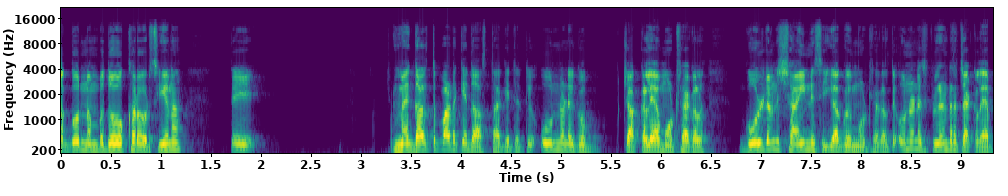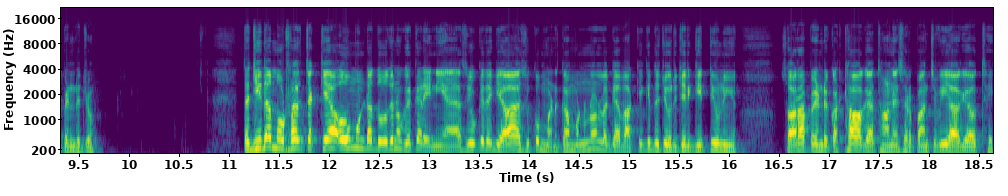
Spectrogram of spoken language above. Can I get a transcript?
ਅੱਗੋਂ ਨੰਬਰ ਦੋ ਅੱਖਰ ਹੋਰ ਸੀ ਨਾ? ਤੇ ਮੈਂ ਗਲਤ ਪੜ੍ਹ ਕੇ ਦੱਸਤਾ ਕਿਤੇ ਤੇ ਉਹਨਾਂ ਨੇ ਕੋਈ ਚੱਕ ਲਿਆ ਮੋਟਰਸਾਈਕਲ। 골ਡਨ ਸ਼ਾਈਨ ਸੀਗਾ ਕੋਈ ਮੋਟਰਸਾਈਕਲ ਤੇ, ਉਹਨਾਂ ਨੇ ਸਪਲੈਂਡਰ ਚੱਕ ਲਿਆ ਪਿੰਡ ਚੋਂ। ਤੇ ਜਿਹਦਾ ਮੋਟਰਸਾਈਕਲ ਚੱਕਿਆ, ਉਹ ਮੁੰਡਾ ਦੋ ਦਿਨ ਹੋ ਗਏ ਘਰੇ ਨਹੀਂ ਆਇਆ ਸੀ। ਉਹ ਕਿਤੇ ਗਿਆ ਹੋਇਆ ਸੀ ਘੁੰਮਣ ਘਾਮਣ ਉਹਨਾਂ ਨੂੰ ਲੱਗਿਆ ਵਾਕਈ ਕਿਤੇ ਚੋਰੀ ਚੋਰੀ ਕੀਤੀ ਹੋਣੀ ਆ। ਸਾਰਾ ਪਿੰਡ ਇਕੱਠਾ ਹੋ ਗਿਆ, ਥਾਣੇ ਸਰਪੰਚ ਵੀ ਆ ਗਿਆ ਉੱਥੇ।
